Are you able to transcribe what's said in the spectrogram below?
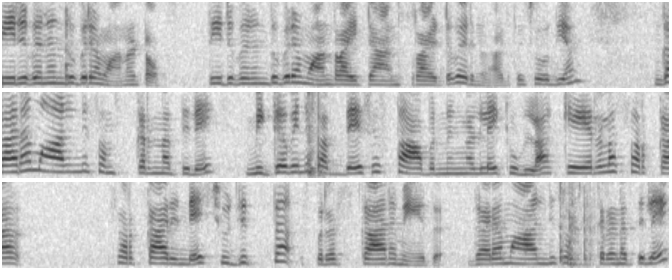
തിരുവനന്തപുരമാണ് കേട്ടോ തിരുവനന്തപുരമാണ് റൈറ്റ് ആൻസർ ആയിട്ട് വരുന്നത്. അടുത്ത ചോദ്യം. ഖരമാലിന്യ സംസ്കരണത്തിലെ മികവിന് തദ്ദേശ സ്ഥാപനങ്ങളിലേക്കുള്ള കേരള സർക്കാർ സർക്കാരിന്റെ ശുചിത്വ പുരസ്കാരം ഏത് ഖരമാലിന്യ സംസ്കരണത്തിലെ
